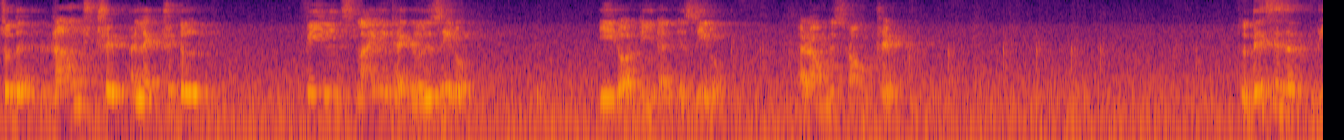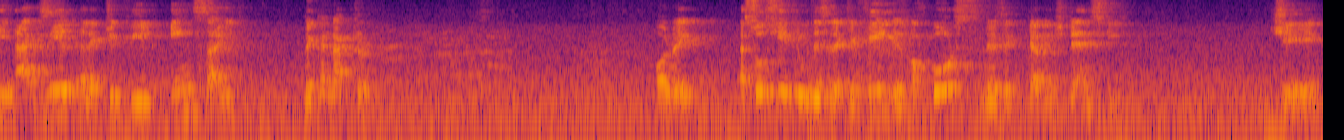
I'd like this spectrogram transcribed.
So the round trip electrical field's line integral is zero. E dot dl is zero around this round trip. So this is a, the axial electric field inside the conductor. Alright. Associated with this electric field is of course there is a current density J.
